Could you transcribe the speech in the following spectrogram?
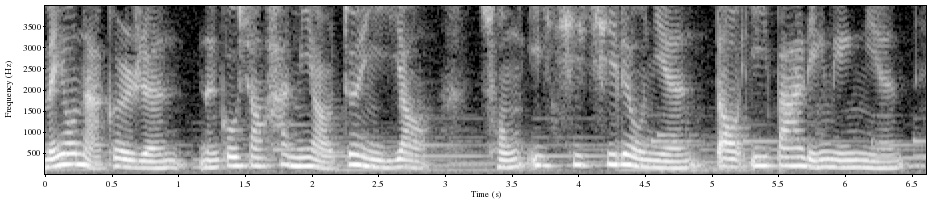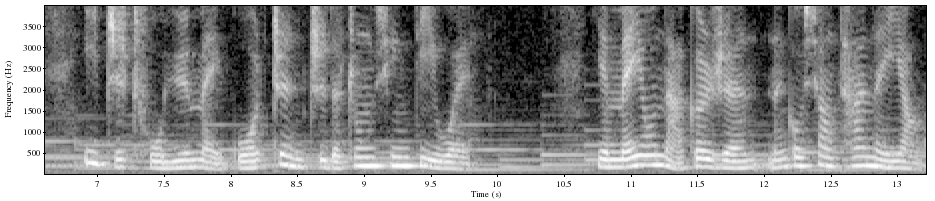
没有哪个人能够像汉密尔顿一样，从1776年到1800年一直处于美国政治的中心地位，也没有哪个人能够像他那样，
